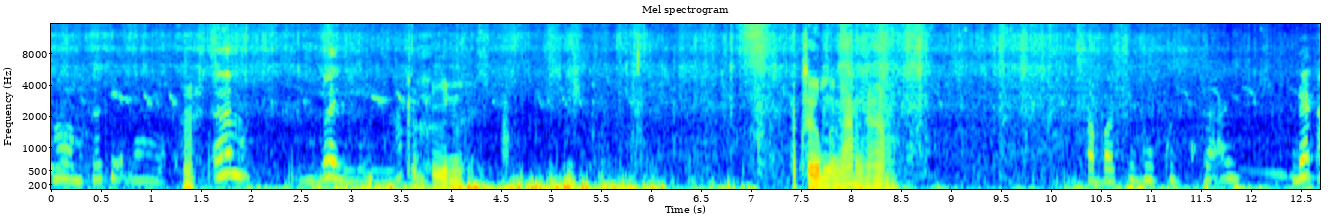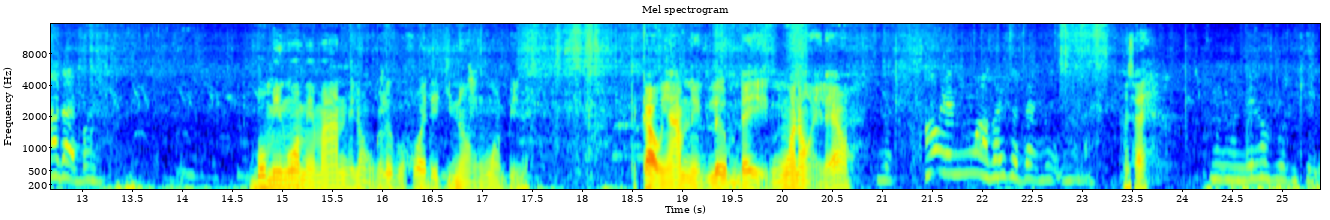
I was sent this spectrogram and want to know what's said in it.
เขาเอามาเคยเขียนได้ฮะเออมันเล่นก็คืนผักเสริมก็งามงามตะบะชิดูคุยใจเด็ดเอาได้บ่นบ่มีงัวแม่ม่านพี่น้องก็เลยบ่ค่อยได้กินน้องงัวปีนี้แต่เก้ายามนี่เริ่มได้งัวน้อยแล้วเขาเห็นงัวไปเสร็จได้ลูกมันนะไม่ใช่ มันมันได้เขาบนเขียน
